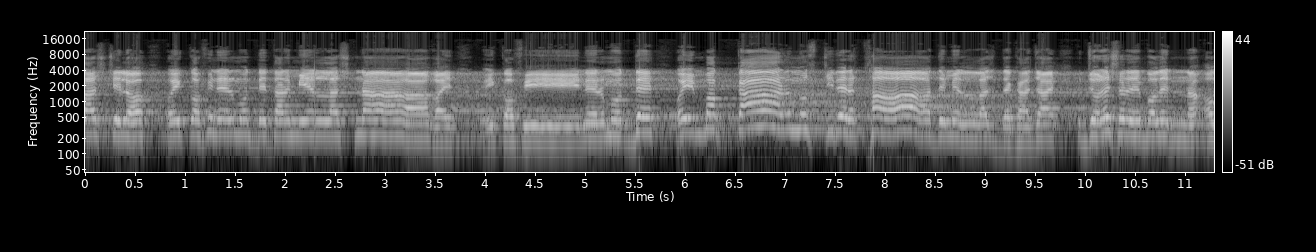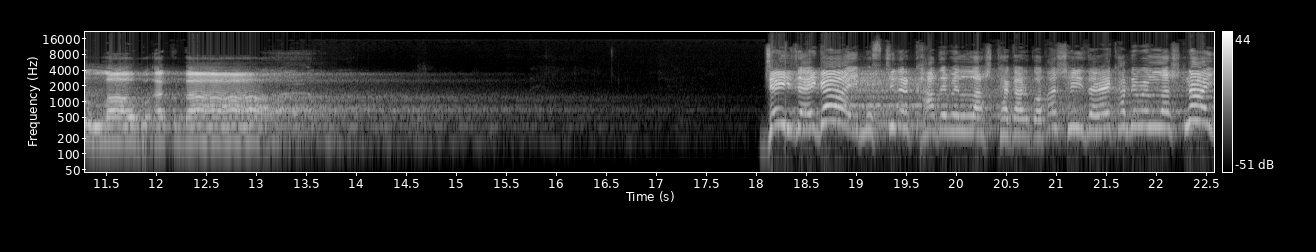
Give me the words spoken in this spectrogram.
লাশ ছিল ওই কফিনের মধ্যে তার মেয়ের লাশ নাই। ওই কফিনের মধ্যে ওই মক্কার মসজিদের খাদেমের লাশ দেখা যায়। জোরে সরে বলেন না, আল্লাহ আকবার। যেই জায়গায় মসজিদের খাদেমের লাশ থাকার কথা, সেই জায়গায় খাদেমের লাশ নাই।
